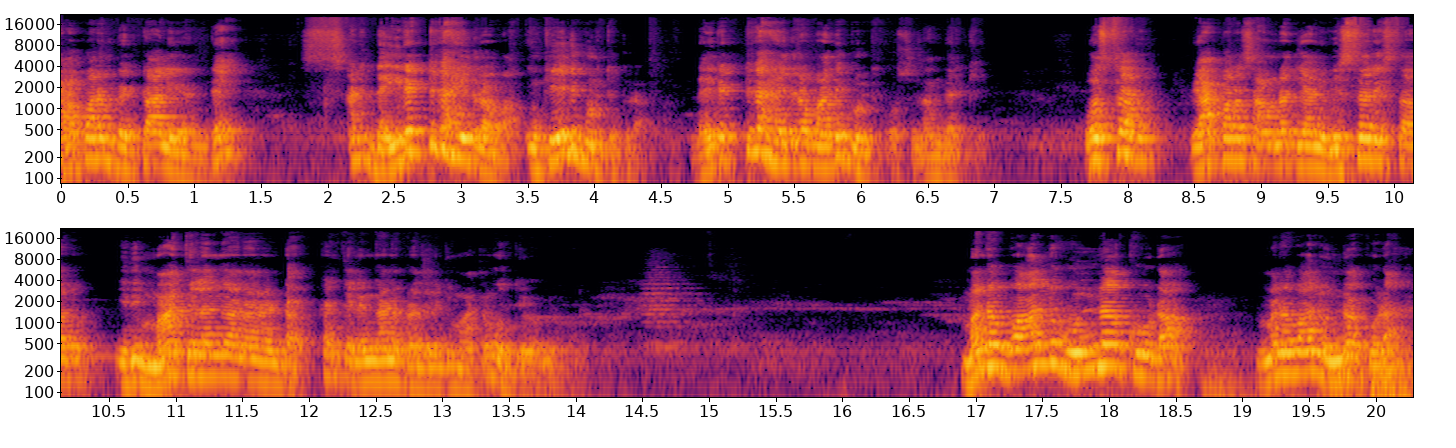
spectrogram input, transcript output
వ్యాపారం పెట్టాలి అంటే అంటే డైరెక్ట్గా హైదరాబాద్ ఇంకేది గుర్తుకు రాదు. డైరెక్ట్గా హైదరాబాదే గుర్తుకొస్తుంది అందరికీ. వస్తారు వ్యాపార సామ్రాజ్యాన్ని విస్తరిస్తారు. ఇది మా తెలంగాణ అంటారు. కానీ తెలంగాణ ప్రజలకి మాత్రం ఉద్యోగం ఇవ్వరు. మన వాళ్ళు ఉన్నా కూడా మన వాళ్ళు ఉన్నా కూడా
